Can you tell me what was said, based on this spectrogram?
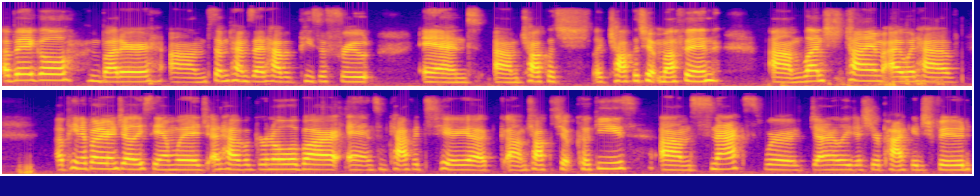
a bagel and butter. Um, sometimes i'd have a piece of fruit and um, chocolate like chocolate chip muffin um, lunchtime i would have a peanut butter and jelly sandwich. I'd have a granola bar and some cafeteria um, chocolate chip cookies. Um, snacks were generally just your packaged food,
